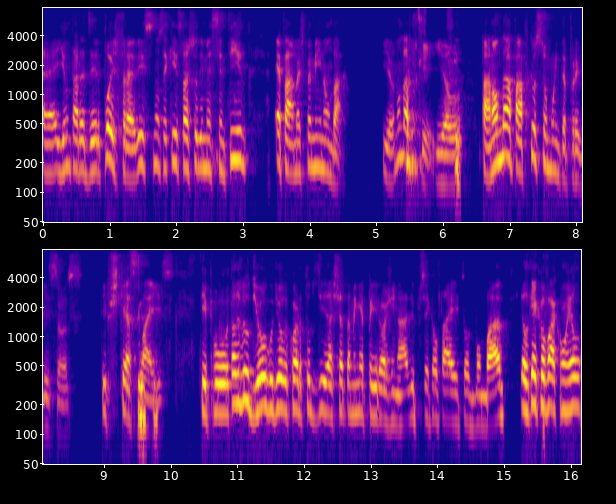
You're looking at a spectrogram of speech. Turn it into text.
uh, iam estar a dizer, pois Fred, isso não sei o que, isso faz todo imenso sentido, é pá, mas para mim não dá. E eu, não dá porquê? E ele, pá, não dá, pá, porque eu sou muito preguiçoso. Tipo, esquece lá isso. Tipo, estás a ver o Diogo? O Diogo acorda todos os dias às 7 da manhã para ir ao ginásio, por isso é que ele está aí todo bombado. Ele quer que eu vá com ele,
